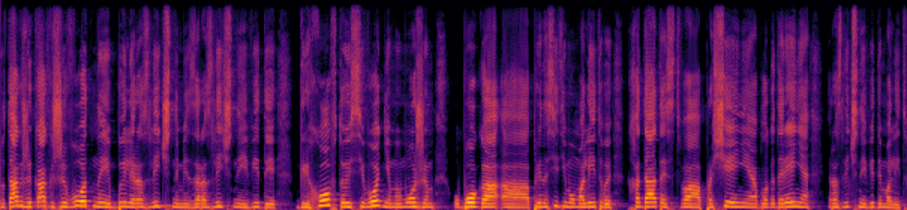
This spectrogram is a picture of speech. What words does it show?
но так же, как животные были различными за различные виды грехов, то и сегодня мы можем у Бога а, приносить Ему молитвы, ходатайства, прощения, благодарения, различные виды молитв.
